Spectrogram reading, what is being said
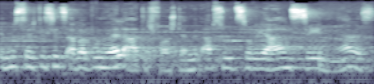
Ihr müsst euch das jetzt aber Buñuel-artig vorstellen, mit absolut surrealen Szenen. Ja? Das,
